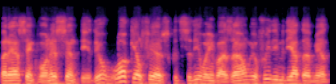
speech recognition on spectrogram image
parecem que vão nesse sentido. Eu, logo que ele fez, que decidiu a invasão, eu fui de imediatamente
